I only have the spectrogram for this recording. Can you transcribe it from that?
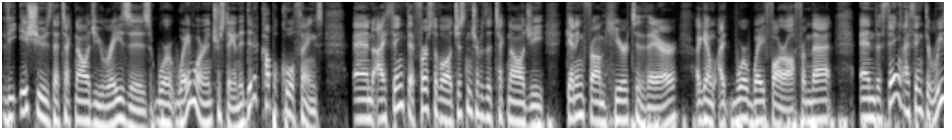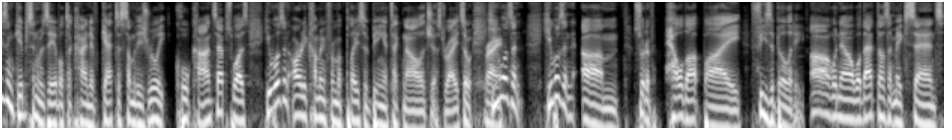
the issues that technology raises were way more interesting and they did a couple cool things. And i think that first of all just in terms of technology getting from here to there again I, we're way far off from that. And the thing i think the reason gibson was able to kind of get to some of these really cool concepts was he wasn't already coming from a place of being a technologist right? So he wasn't he wasn't um, sort of held up by feasibility. Oh well no well that doesn't make sense.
